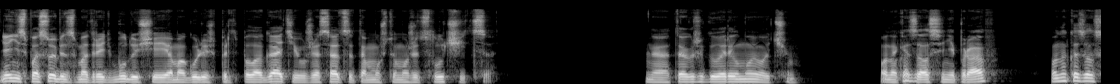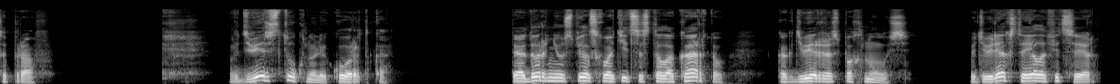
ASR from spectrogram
Я не способен смотреть будущее, я могу лишь предполагать и ужасаться тому, что может случиться». Да, так же говорил мой отчим. Он оказался неправ? Он оказался прав. В дверь стукнули коротко. Теодор не успел схватить со стола карту, как дверь распахнулась. В дверях стоял офицер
